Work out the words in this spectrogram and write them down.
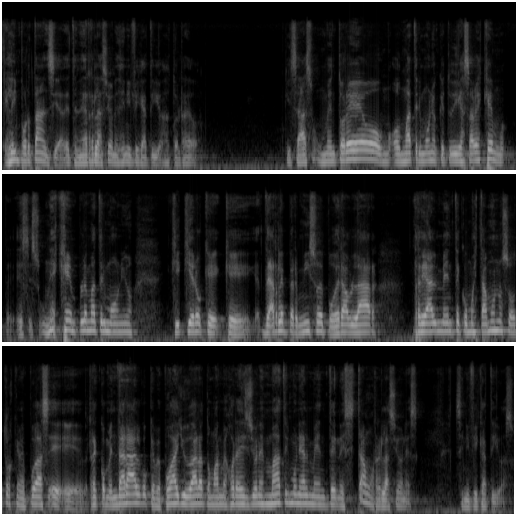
Es la importancia de tener relaciones significativas a tu alrededor. Quizás un mentoreo o un, matrimonio que tú digas, ¿sabes qué? Es, un ejemplo de matrimonio. Que quiero que, darle permiso de poder hablar realmente cómo estamos nosotros, que me puedas eh, eh, recomendar algo, que me pueda ayudar a tomar mejores decisiones matrimonialmente. Necesitamos relaciones significativas.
